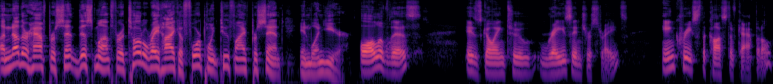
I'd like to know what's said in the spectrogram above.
Another half percent this month for a total rate hike of 4.25% in one year. All of this is going to raise interest rates, increase the cost of capital,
